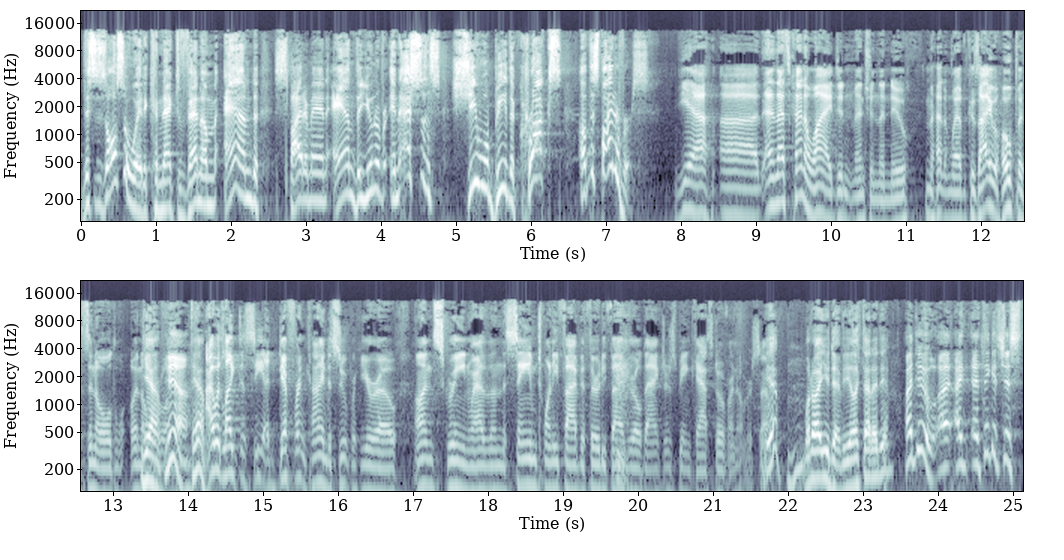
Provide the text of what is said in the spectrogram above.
this is also a way to connect Venom and Spider Man and the universe. In essence, she will be the crux of the Spider Verse. Yeah, uh, and that's kind of why I didn't mention the new Madame Web because I hope it's an old, an Yeah. older one. Yeah. Yeah. I would like to see a different kind of superhero on screen rather than the same twenty-five to thirty-five year old actors being cast over and over. So Yeah. Mm-hmm. What about you, David? You like that idea? I do. I, I, I think it's just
